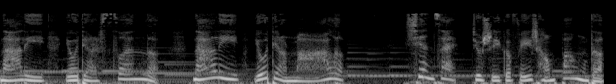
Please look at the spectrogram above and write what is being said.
哪里有点酸了？哪里有点麻了？现在就是一个非常棒的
